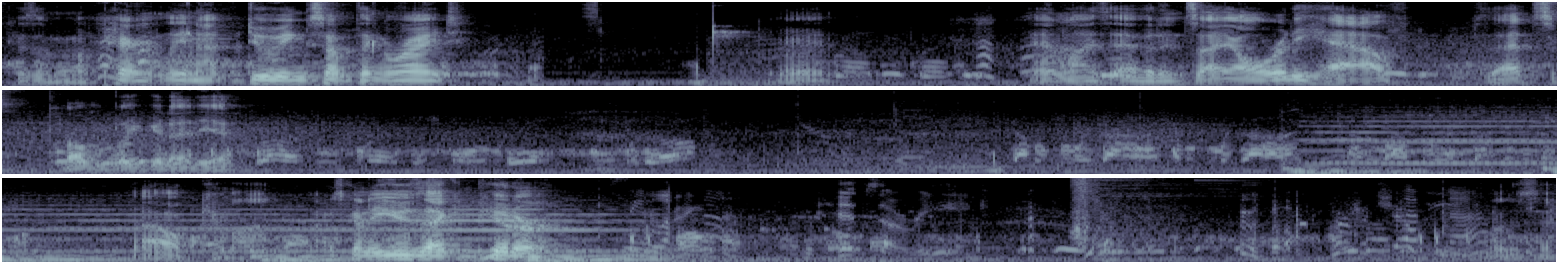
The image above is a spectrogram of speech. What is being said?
Because I'm apparently not doing something right. Alright. Analyze evidence I already have. So that's probably a good idea. Oh, come on. I was going to use that computer. It's a read. What is that?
